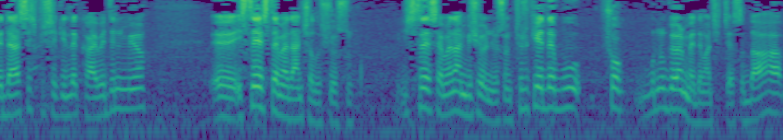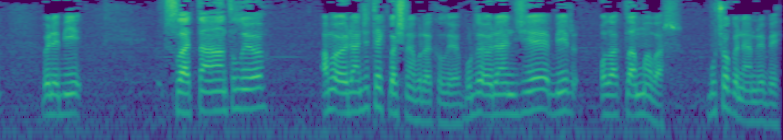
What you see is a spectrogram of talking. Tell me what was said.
ve ders hiçbir şekilde kaybedilmiyor. Ee, ister istemeden çalışıyorsun. İster istemeden bir şey öğreniyorsun. Türkiye'de bu çok bunu görmedim açıkçası. Daha böyle bir slayttan anlatılıyor ama öğrenci tek başına bırakılıyor. Burada öğrenciye bir odaklanma var. Bu çok önemli bir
